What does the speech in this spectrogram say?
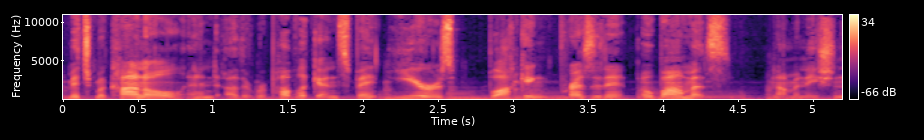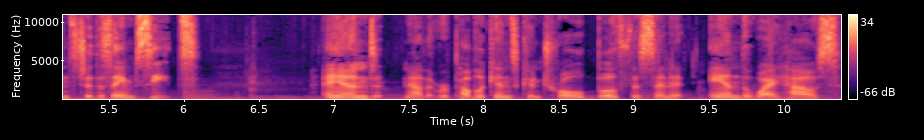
Mitch McConnell and other Republicans spent years blocking President Obama's nominations to the same seats. And now that Republicans control both the Senate and the White House,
